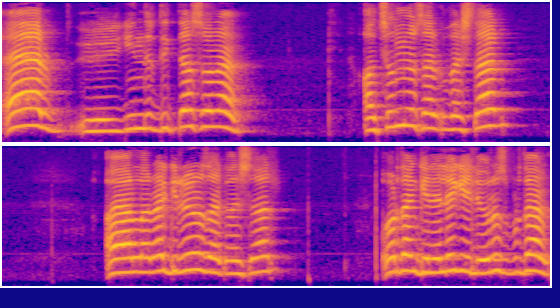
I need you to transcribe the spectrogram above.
Eğer e, indirdikten sonra açılmıyorsa arkadaşlar ayarlara giriyoruz arkadaşlar. Oradan genele geliyoruz. Buradan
